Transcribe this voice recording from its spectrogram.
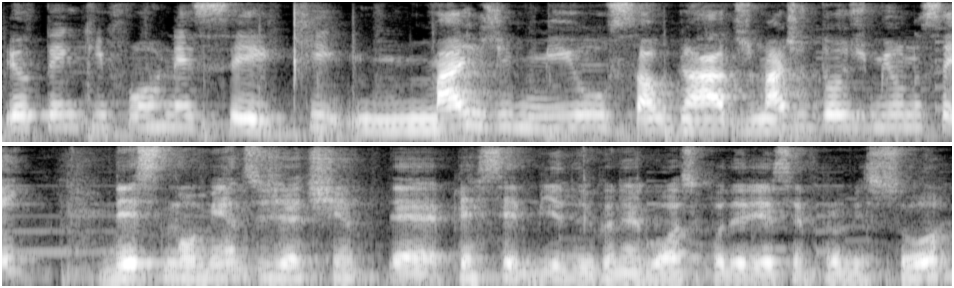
eu tenho que fornecer que mais de mil salgados, mais de dois mil, não sei. Nesse momento você já tinha é, percebido que o negócio poderia ser promissor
